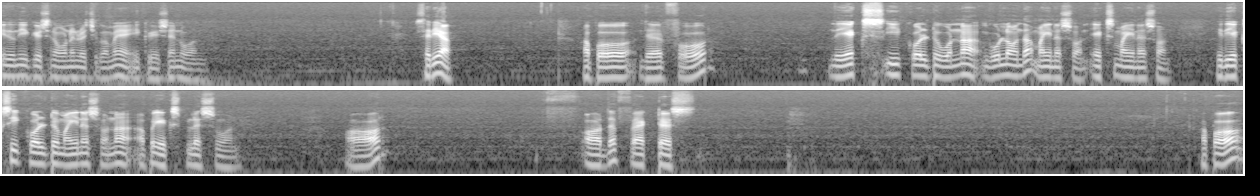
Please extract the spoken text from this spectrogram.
இது வந்து ஈக்குவேஷன் ஒன்றுன்னு வச்சுக்கோமே ஈக்குவேஷன் ஒன் சரியா? அப்போது தேர் ஃபோர் இந்த எக்ஸ் ஈக்குவல் டு ஒன்னா இங்கே உள்ளே வந்தால் minus one x minus one இது எக்ஸ் ஈக்குவல் டு மைனஸ் ஒன்னா அப்போ x plus one are are the factors அப்போது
